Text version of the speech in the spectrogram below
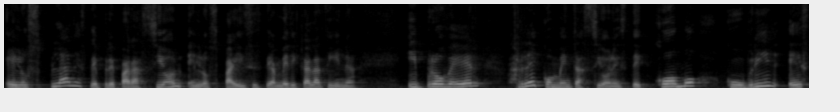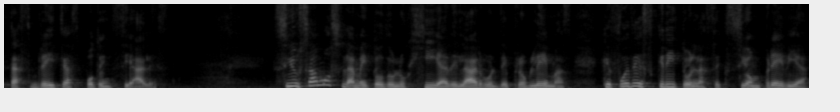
en los planes de preparación en los países de América Latina y proveer recomendaciones de cómo cubrir estas brechas potenciales. Si usamos la metodología del árbol de problemas que fue descrito en la sección previa,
